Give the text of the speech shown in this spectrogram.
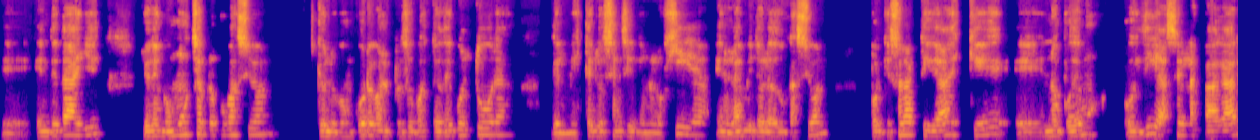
eh, en detalle. Yo tengo mucha preocupación que lo que ocurre con el presupuesto de cultura, del Ministerio de Ciencia y Tecnología, en el ámbito de la educación, porque son actividades que eh, no podemos hoy día hacerlas pagar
